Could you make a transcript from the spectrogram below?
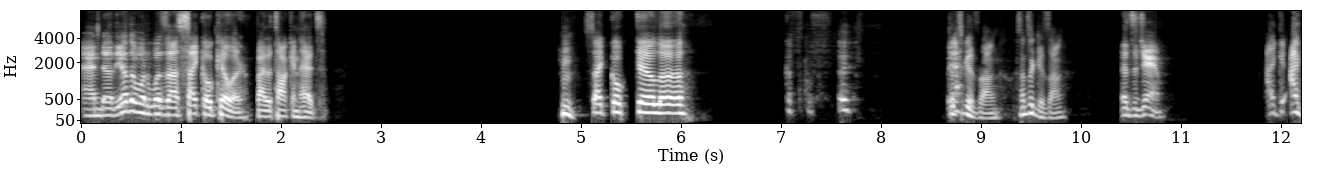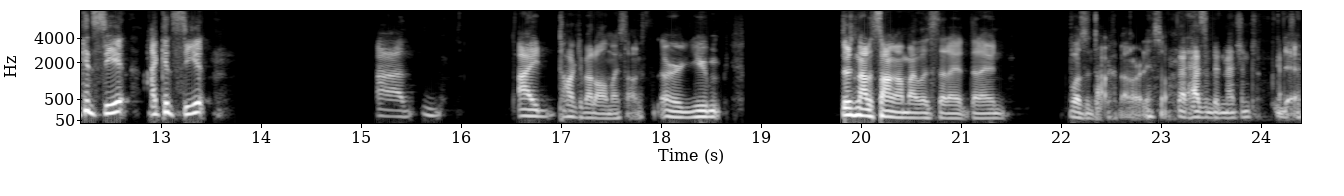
and uh, the other one was uh, "Psycho Killer" by the Talking Heads. Hmm. Psycho Killer. That's a good song. That's a good song. It's a jam. I, I could see it. I could see it. Uh, I talked about all my songs, or you. There's not a song on my list that I that I wasn't talked about already. So That hasn't been mentioned. yeah, Gotcha.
